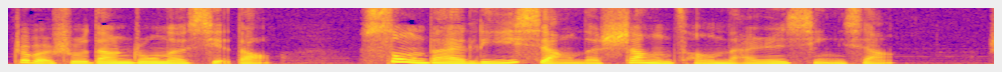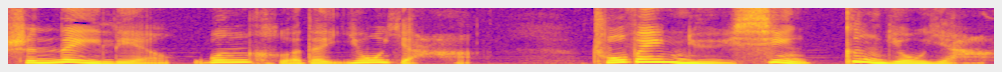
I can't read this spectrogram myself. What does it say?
这本书当中呢，写到宋代理想的上层男人形象是内敛温和的优雅，除非女性更优雅，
